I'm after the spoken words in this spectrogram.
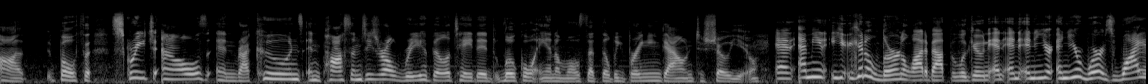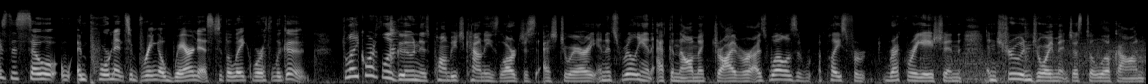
uh, both screech owls and raccoons and possums. These are all rehabilitated local animals that they'll be bringing down to show you. And I mean, you're going to learn a lot about the lagoon. And, and, and in, your, in your words, why is this so important to bring awareness to the Lake Worth Lagoon? The Lake Worth Lagoon is Palm Beach County's largest estuary, and it's really an economic driver as well as a, a place for recreation and true enjoyment just to look on.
